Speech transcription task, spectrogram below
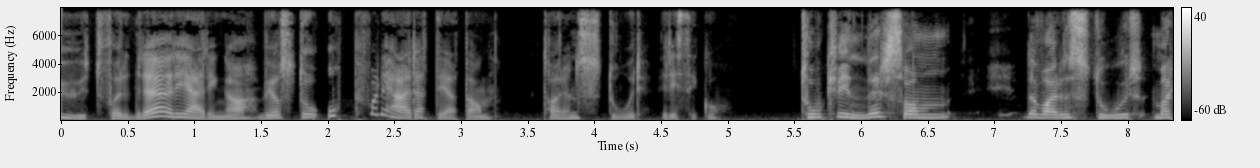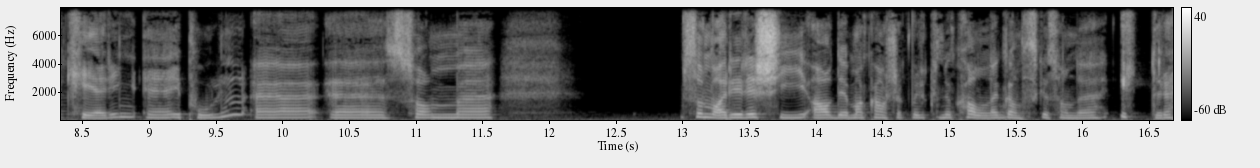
utfordrer regjeringa ved å stå opp for disse rettighetene, tar en stor risiko. To kvinner som Det var en stor markering i Polen som som var i regi av det man kanskje vil kunne kalle ganske sånne ytre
